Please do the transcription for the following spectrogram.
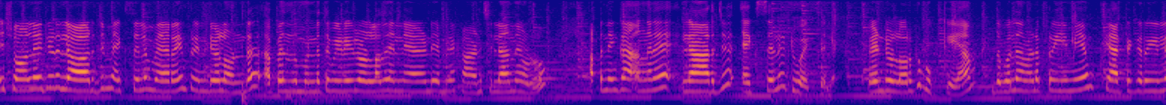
ഈ ഷോൾ നൈറ്റിയുടെ ലാർജും എക്സലും വേറെയും പ്രിന്റുകളുണ്ട് അപ്പോൾ ഇത് മുന്നത്തെ വീഡിയോയിലുള്ളത് തന്നെയാണ് ഞാൻ പിന്നെ കാണിച്ചില്ല എന്നേ ഉള്ളൂ. അപ്പോൾ നിങ്ങൾക്ക് അങ്ങനെ ലാർജ് എക്സൽ ടു എക്സൽ വേണ്ടിയുള്ളവർക്ക് ബുക്ക് ചെയ്യാം. അതുപോലെ നമ്മുടെ പ്രീമിയം കാറ്റഗറിയിൽ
